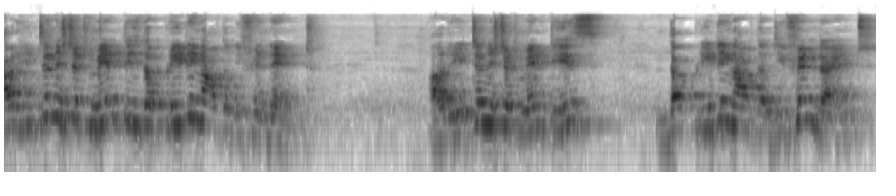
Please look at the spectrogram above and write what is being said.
a written statement is the pleading of the defendant. A written statement is the pleading of the defendant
